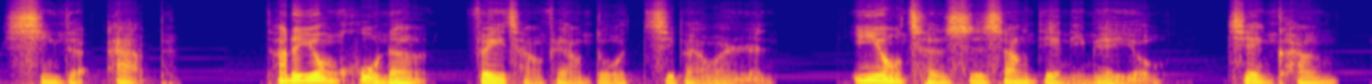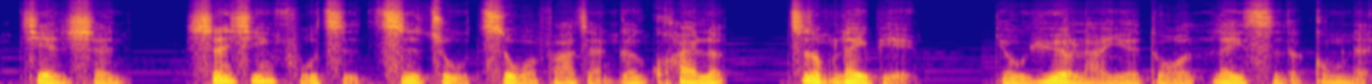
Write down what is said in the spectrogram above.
新的 App，它的用户呢非常非常多，几百万人。应用程式商店里面有健康、健身、身心福祉、自助、自我发展跟快乐这种类别，有越来越多类似的功能。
